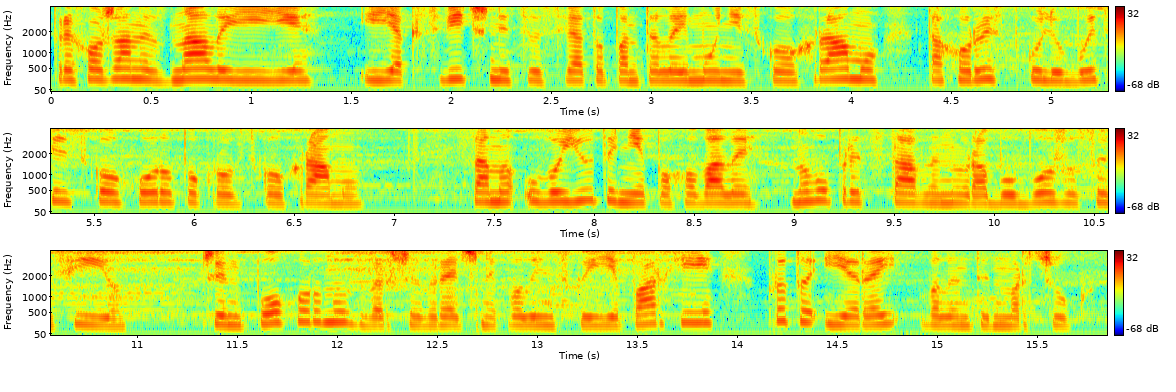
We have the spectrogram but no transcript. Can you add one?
Прихожани знали її і як свічницю Свято-Пантелеймонівського храму та хористку любительського хору Покровського храму. Саме у Воютині поховали новопредставлену рабу Божу Софію. Чин похорону звершив речник Волинської єпархії протоієрей Валентин Марчук. –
